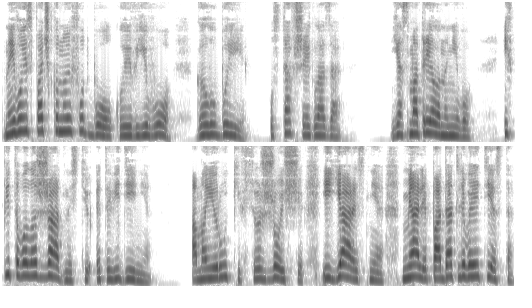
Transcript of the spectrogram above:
на его испачканную футболку и в его голубые, уставшие глаза. Я смотрела на него — и впитывала жадностью это видение, а мои руки все жестче и яростнее мяли податливое тесто.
